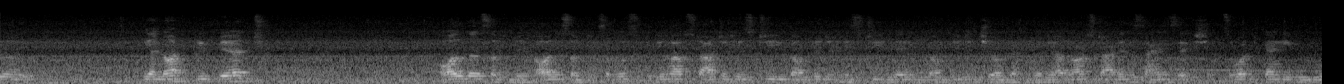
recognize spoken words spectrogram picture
uh, you are not prepared all the subjects all the subjects. Suppose you have started history completed history then you completed geography but you have not started the science section. So what can you do?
